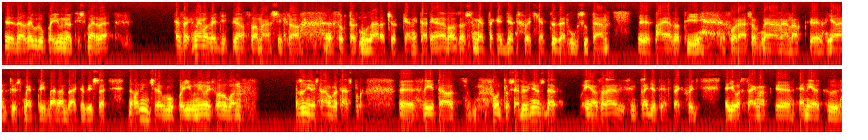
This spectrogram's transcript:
de az Európai Uniót ismerve ezek nem az egyik pillanatról a másikra szoktak nullára csökkenni. Tehát én eleve azzal sem értek egyet, hogy 2020 után pályázati források ne állnának jelentős mértékben rendelkezésre. De ha nincs Európai Unió, és valóban az uniós támogatások léte az fontos előnyös, de én azzal elviszinten egyetértek, hogy egy országnak enélkül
